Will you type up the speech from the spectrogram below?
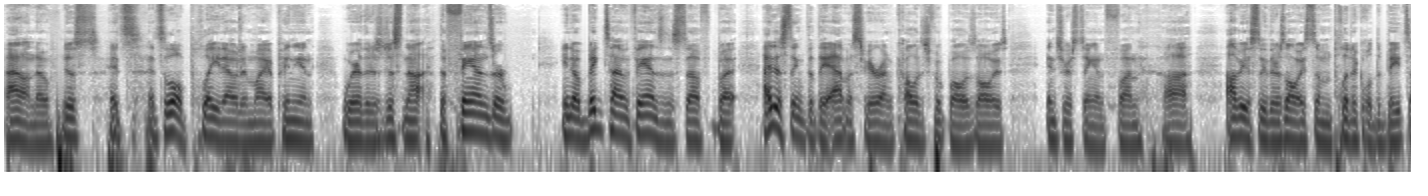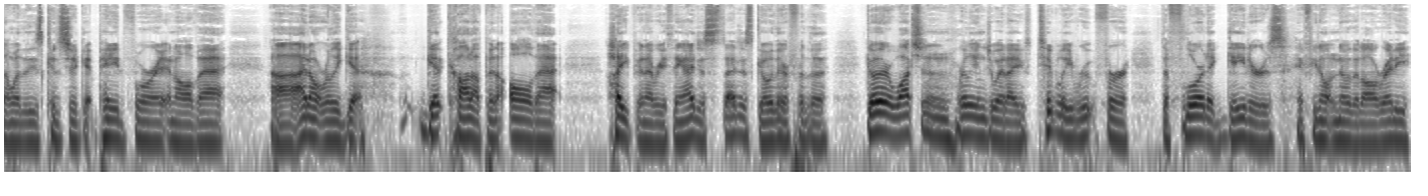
I don't know. Just it's it's a little played out in my opinion, where there's just not the fans are, you know, big time fans and stuff. But I just think that the atmosphere on college football is always interesting and fun. Uh, obviously, there's always some political debates on whether these kids should get paid for it and all that. Uh, I don't really get get caught up in all that hype and everything. I just I just go there for the go there watch it and really enjoy it. I typically root for the Florida Gators if you don't know that already,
